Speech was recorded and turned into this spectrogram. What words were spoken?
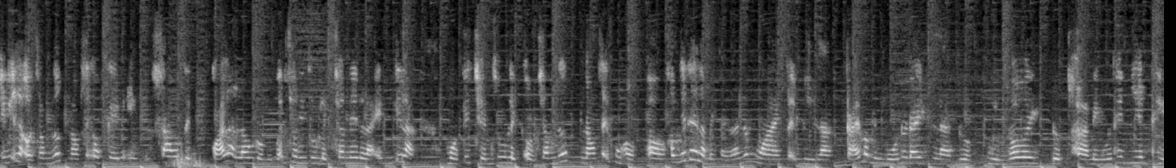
Em nghĩ là ở trong nước nó sẽ ok với em. Sau dịch quá là lâu rồi mình vẫn chưa đi du lịch cho nên là em nghĩ là một cái chuyến du lịch ở trong nước nó sẽ phù hợp. Ờ, không nhất thiết là mình phải ra nước ngoài tại vì là cái mà mình muốn ở đây là được nghỉ ngơi được hòa mình với thiên nhiên thì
